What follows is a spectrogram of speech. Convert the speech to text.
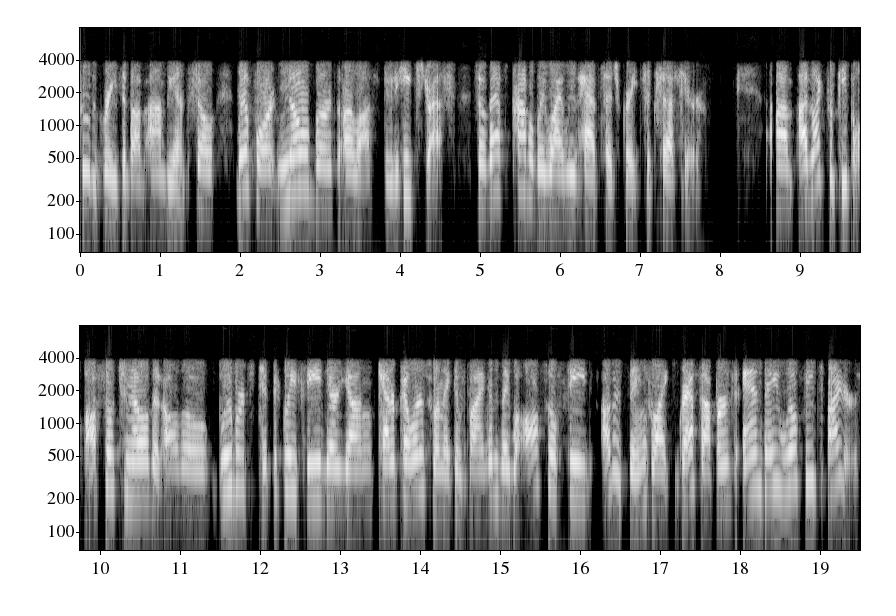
two degrees above ambient, so therefore no birds are lost due to heat stress. So that's probably why we've had such great success here. Um, I'd like for people also to know that although bluebirds typically feed their young caterpillars when they can find them, they will also feed other things like grasshoppers and they will feed spiders.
